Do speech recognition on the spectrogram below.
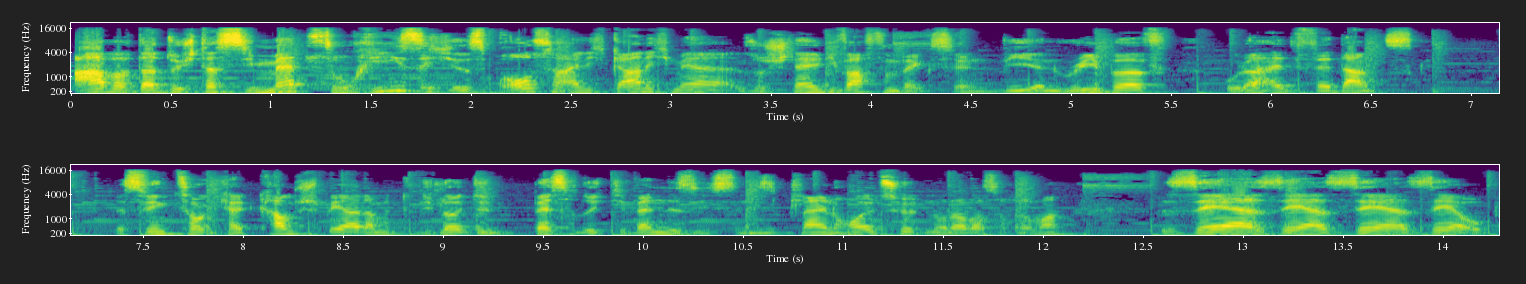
Aber dadurch, dass die Map so riesig ist, brauchst du eigentlich gar nicht mehr so schnell die Waffen wechseln, wie in Rebirth oder halt Verdansk. Deswegen zocke ich halt Kampfspeer, damit du die Leute besser durch die Wände siehst. In diesen kleinen Holzhütten oder was auch immer. Sehr, sehr, sehr, sehr OP.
